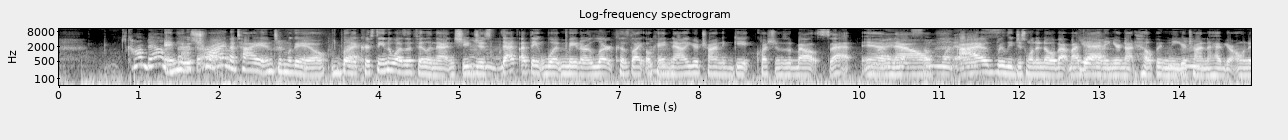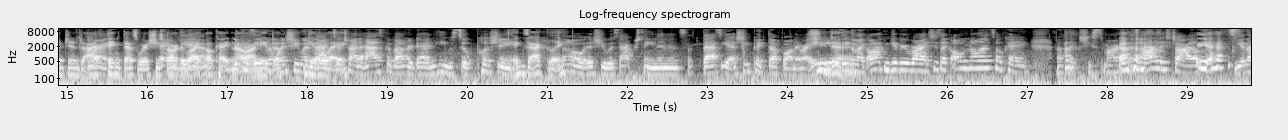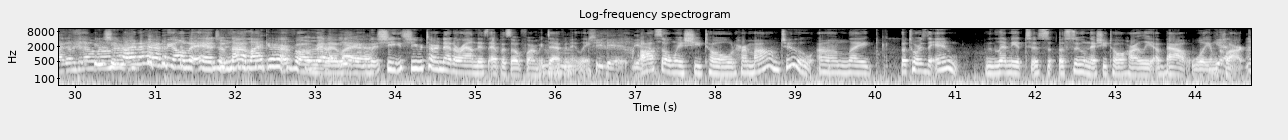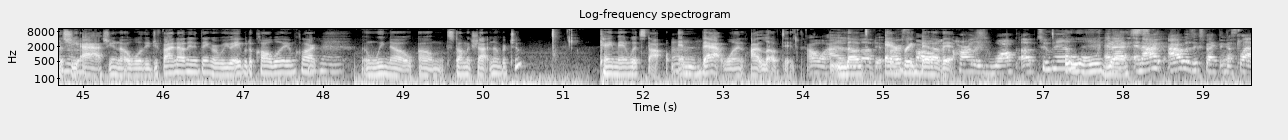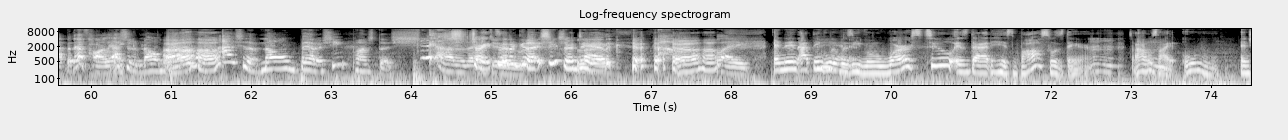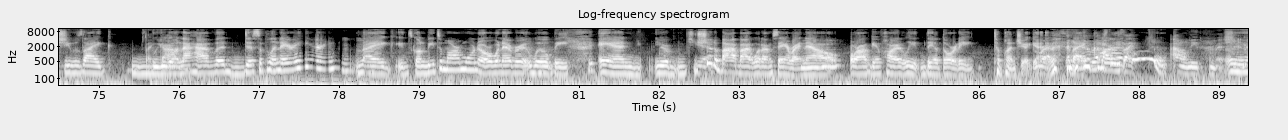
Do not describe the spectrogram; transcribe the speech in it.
calm down. and he was up. trying to tie it into Miguel, but Right. Christina wasn't feeling that, and she just that's I think what made her alert because like okay now you're trying to get questions about Sap, and Mm-hmm. Right, now I really just want to know about my Yeah. dad, and you're not helping me. You're trying to have your own agenda. I think that's where she started yeah, like okay no I need even to when she went back away to try to ask about her dad, and he was still pushing exactly. the whole issue with Saperstein, and it's that's yeah, she picked up on it, right? She and he was even like, "Oh, I can give you a ride." She's like, "Oh no, that's okay." I was like, "She's smart. That's Harlee's child. Yes. you're not gonna get over on her." Might have had me on the edge of not liking her for a Right, minute, like, yeah. but she she returned that around this episode for me, definitely. She did. Yeah. Also, when she told her mom too, um, like uh, towards the end, led me assume that she told Harlee about William Yeah, mm-hmm. Clark because she asked, you know, well, did you find out anything, or were you able to call William Clark? Mm-hmm. And we know, um, stomach shot number two came in with style, and that one I loved it. Mm. Oh, I loved, it. First every of all, bit of it. Harlee's walk up to him. Ooh, and yes. I, and I, I was expecting a slap, but that's Harlee. I should have known better. Uh-huh. I should have known better. She punched the shit out of that Straight to the gut, she sure did. uh-huh. Like, And then I think what was even worse too is that his boss was there. So I was like, ooh. And she was like, Like, we're going to have a disciplinary hearing. Like, it's going to be tomorrow morning or whenever it will be. And you're, you should abide by what I'm saying right now, or I'll give Harlee the authority to punch you again. right. like, But Harlee's like, ooh. I don't need permission.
